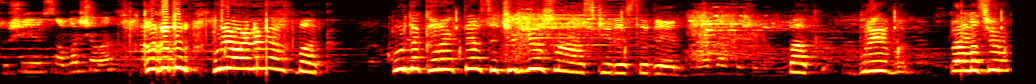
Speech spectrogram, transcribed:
Sushi savaşa bak. Kanka dur buraya oynamıyoruz bak. Burada karakter seçebiliyorsun askeri istediğin. Nereden seçelim? Bak buraya bak. Ben basıyorum.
